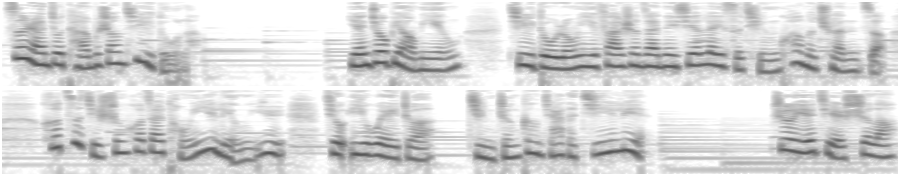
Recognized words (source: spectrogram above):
自然就谈不上嫉妒了。研究表明，嫉妒容易发生在那些类似情况的圈子，和自己生活在同一领域，就意味着竞争更加的激烈。这也解释了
